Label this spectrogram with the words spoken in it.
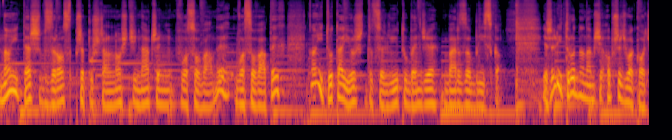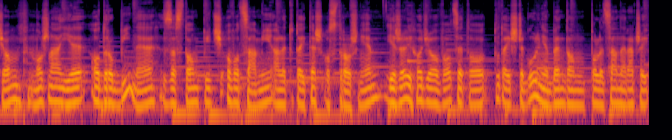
no i też wzrost przepuszczalności naczyń włosowatych, no i tutaj już do celulitu będzie bardzo blisko. Jeżeli trudno nam się oprzeć łakociom, można je odrobinę zastąpić owocami, ale tutaj też ostrożnie. Jeżeli chodzi o owoce, to tutaj szczególnie będą polecane raczej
